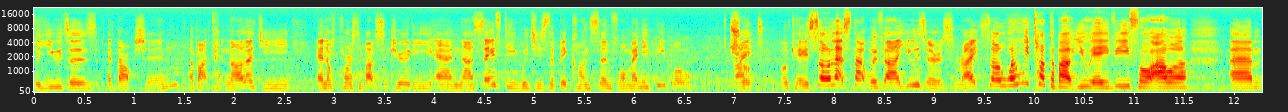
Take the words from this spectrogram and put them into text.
the users' adoption, about technology, and of course about security and uh, safety, which is a big concern for many people. Sure. Right. Okay. So let's start with our users, right? So when we talk about UAV for our um,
